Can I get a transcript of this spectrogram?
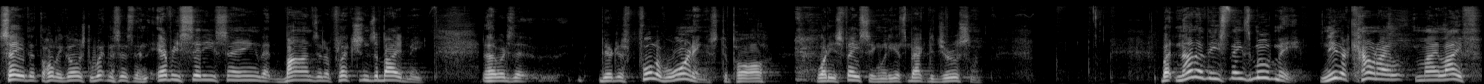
save that the Holy Ghost witnesses in every city, saying that bonds and afflictions abide me. In other words, they're just full of warnings to Paul what he's facing when he gets back to Jerusalem. But none of these things move me, neither count I my life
